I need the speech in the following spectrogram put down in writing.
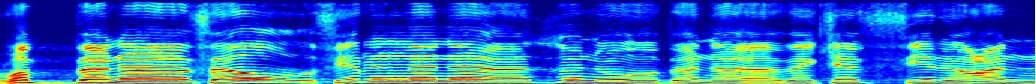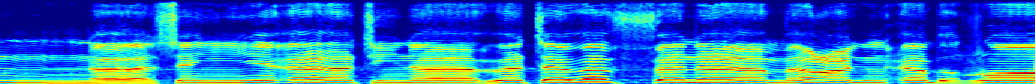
ربنا فاغفر لنا ذنوبنا وكفر عنا سيئاتنا وتوفنا مع الأبرار.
